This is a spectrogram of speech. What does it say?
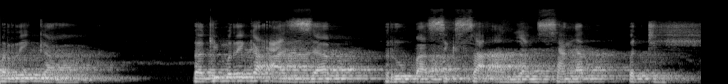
mereka bagi mereka azab berupa siksaan yang sangat pedih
